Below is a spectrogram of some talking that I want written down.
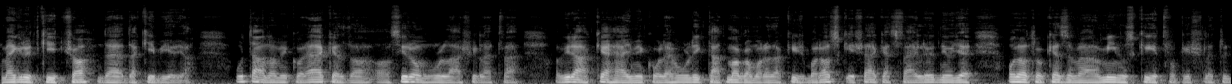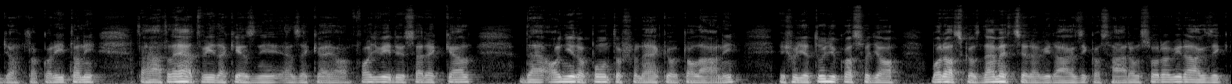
megritkítsa, de, de kibírja. Utána, amikor elkezd a, a sziromhullás, illetve a virág kehely, mikor lehullik, tehát maga marad a kis barack, és elkezd fejlődni, ugye onnantól kezdve már mínusz két fok is le tudja takarítani. Tehát lehet védekezni ezekkel a fagyvédőszerekkel, de annyira pontosan el kell találni, és ugye tudjuk azt, hogy a barack az nem egyszerre virágzik, az háromszorra virágzik,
